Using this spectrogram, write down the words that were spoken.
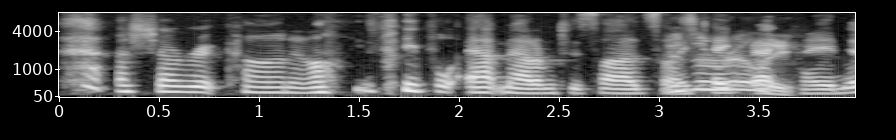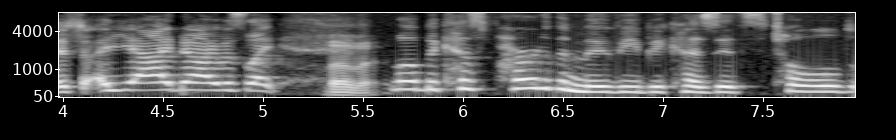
a Shah Rukh Khan and all these people at Madame Tussauds, so Is I take really? back my initial. Yeah, I know. I was like, well, because part of the movie, because it's told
